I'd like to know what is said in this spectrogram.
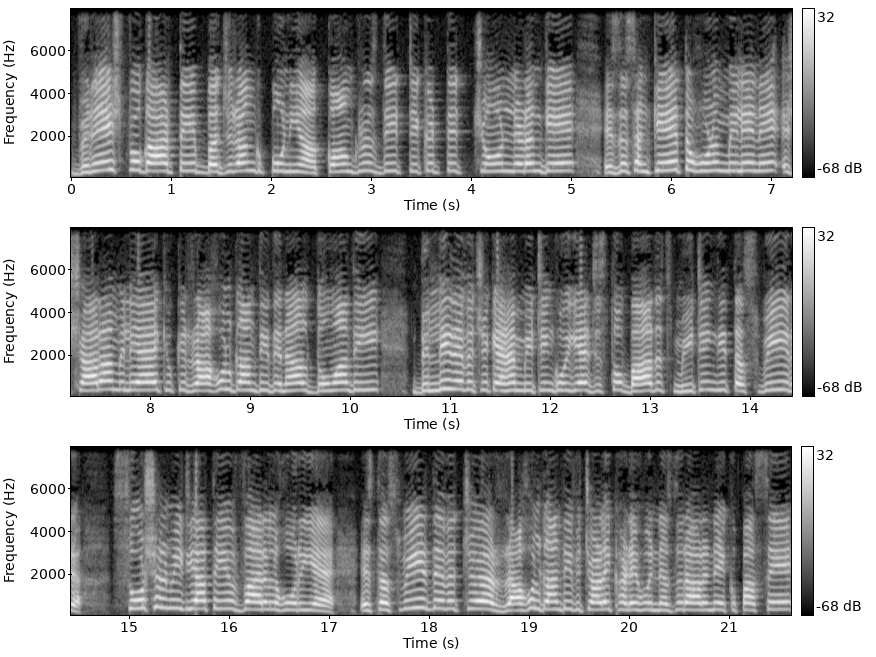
ਵਿਨੇਸ਼ ਫੋਗਾਰ ਤੇ ਬਜਰੰਗ ਪੁਨੀਆ ਕਾਂਗਰਸ ਦੀ ਟਿਕਟ ਤੇ ਚੋਣ ਲੜਨਗੇ। ਇਸ ਦੇ ਸੰਕੇਤ ਹੁਣ ਮਿਲੇ ਨੇ, ਇਸ਼ਾਰਾ ਮਿਲਿਆ ਹੈ ਕਿਉਂਕਿ ਰਾਹੁਲ ਗਾਂਧੀ ਦੇ ਨਾਲ ਦੋਵਾਂ ਦੀ ਦਿੱਲੀ ਦੇ ਵਿੱਚ ਇੱਕ ਅਹਿਮ ਮੀਟਿੰਗ ਹੋਈ ਹੈ, ਜਿਸ ਤੋਂ ਬਾਅਦ ਇਸ ਮੀਟਿੰਗ ਦੀ ਤਸਵੀਰ ਸੋਸ਼ਲ ਮੀਡੀਆ ਤੇ ਵਾਇਰਲ ਹੋ ਰਹੀ ਹੈ। ਇਸ ਤਸਵੀਰ ਦੇ ਵਿੱਚ ਰਾਹੁਲ ਗਾਂਧੀ ਵਿਚਾਲੇ ਖੜੇ ਹੋਏ ਨਜ਼ਰ ਆ ਰਹੇ ਨੇ। ਇੱਕ ਪਾਸੇ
